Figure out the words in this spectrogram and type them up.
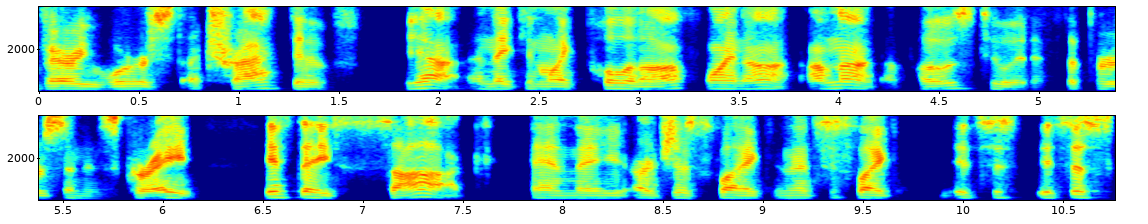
very worst attractive yeah and they can like pull it off why not? I'm not opposed to it if the person is great. If they suck and they are just like and it's just like it's just it's just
